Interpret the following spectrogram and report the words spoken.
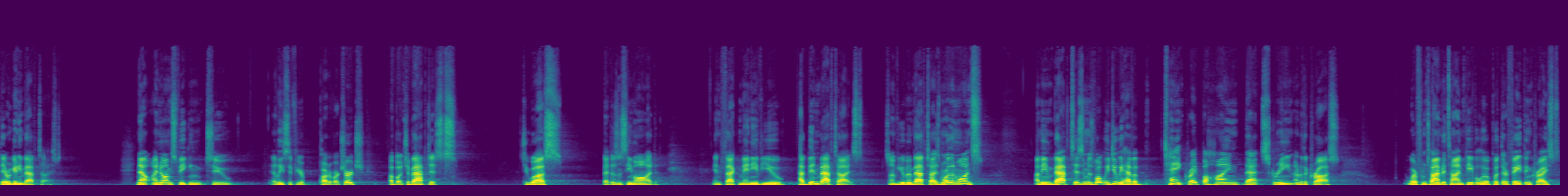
They were getting baptized. Now, I know I'm speaking to, at least if you're part of our church, a bunch of Baptists. To us, that doesn't seem odd. In fact, many of you have been baptized. Some of you have been baptized more than once. I mean, baptism is what we do. We have a tank right behind that screen under the cross where from time to time people who have put their faith in Christ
